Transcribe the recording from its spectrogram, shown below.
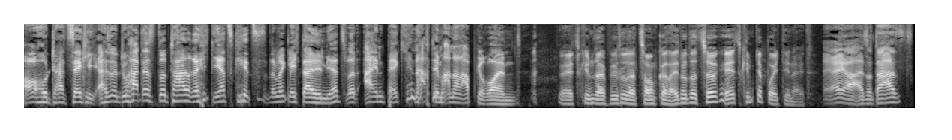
Oh, tatsächlich. Also du hattest total recht. Jetzt geht's wirklich dahin. Jetzt wird ein Päckchen nach dem anderen abgeräumt. Ja, jetzt kommt ein bisschen eine Zankerei noch dazu. Jetzt kommt der Beute nicht. Ja, ja, also da ist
